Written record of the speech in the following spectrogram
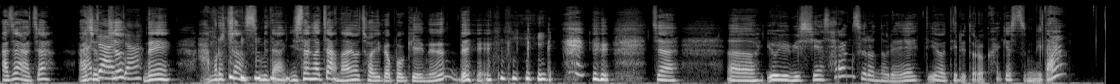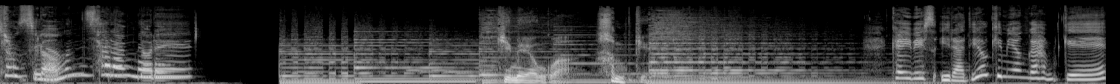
아자, 아자. 아셨죠? 아자, 아자. 네. 아무렇지 않습니다. 이상하지 않아요. 저희가 보기에는. 네. 자, 어, 요유미 씨의 사랑스러운 노래 띄워드리도록 하겠습니다. 촌스러운 사랑 노래. 김혜영과 함께. KBS 이라디오 김희영과 함께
